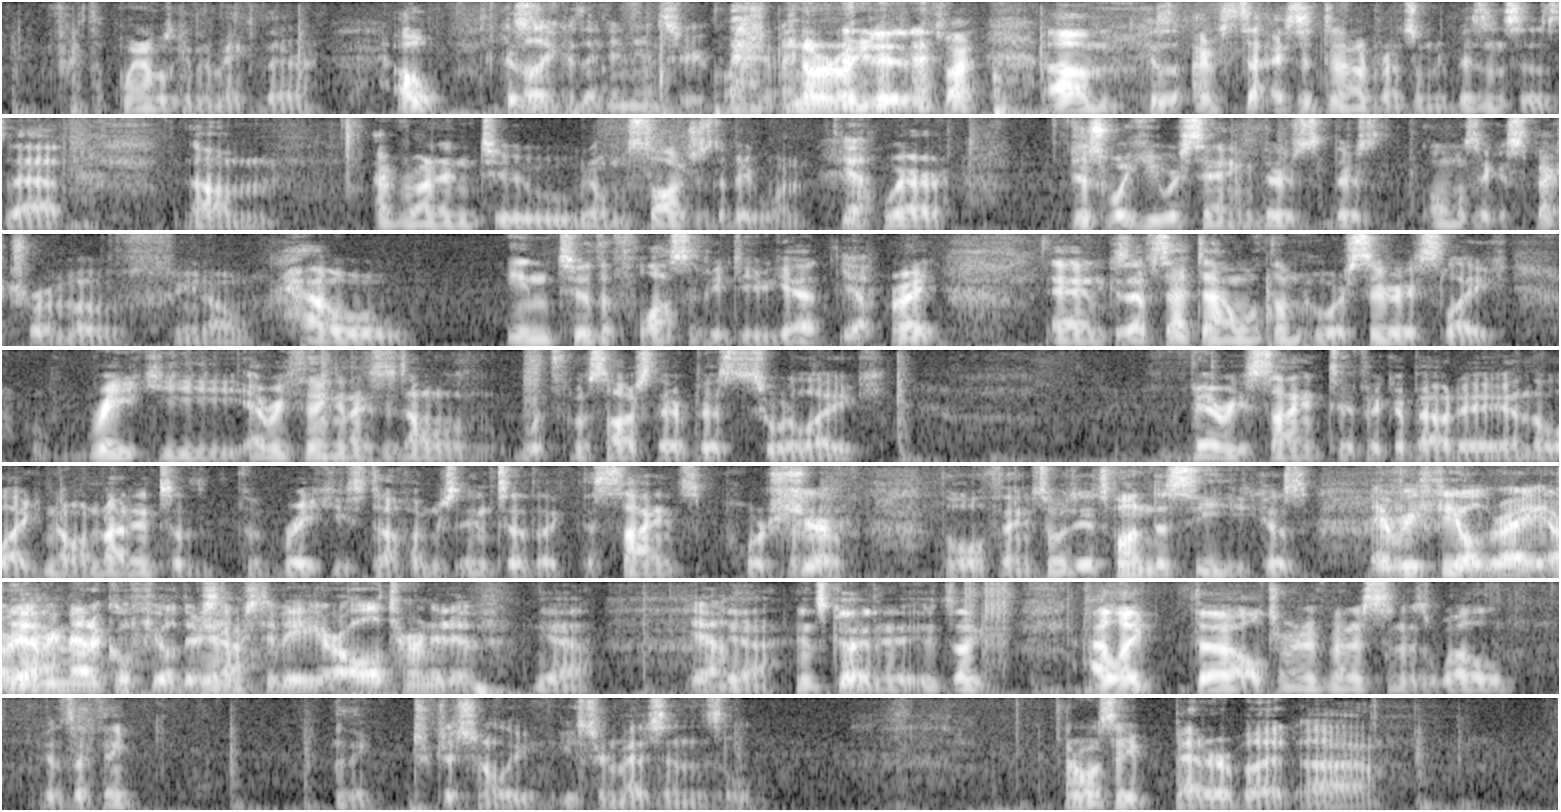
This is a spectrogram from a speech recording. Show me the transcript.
I forget the point I was going to make there. Oh, because Probably because I didn't answer your question. no, no, no, you did. It's fine. Because I've sat, I sit down in front of so many businesses that um, I've run into. You know, massage is the big one. Yeah. Where, just what you were saying, there's there's almost like a spectrum of you know how into the philosophy do you get. Yep. Right. And because I've sat down with them who are serious like Reiki, everything, and I sit down with, with massage therapists who are like very scientific about it and they're like no i'm not into the reiki stuff i'm just into like the science portion Sure. of the whole thing so it's fun to see because every field, right? Or Yeah. every medical field, there Yeah. seems to be, or alternative. yeah Yeah. yeah and it's good it's like i like the alternative medicine as well because i think i think traditionally eastern medicine is i don't want to say better but uh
